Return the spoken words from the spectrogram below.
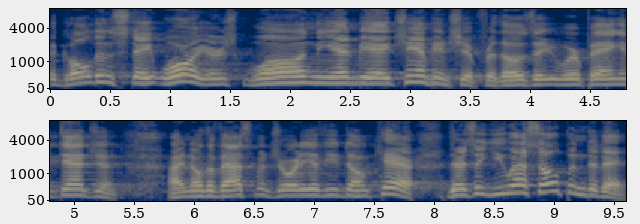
The Golden State Warriors won the NBA championship for those who were paying attention. I know the vast majority of you don't care. There's a U.S. Open today.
